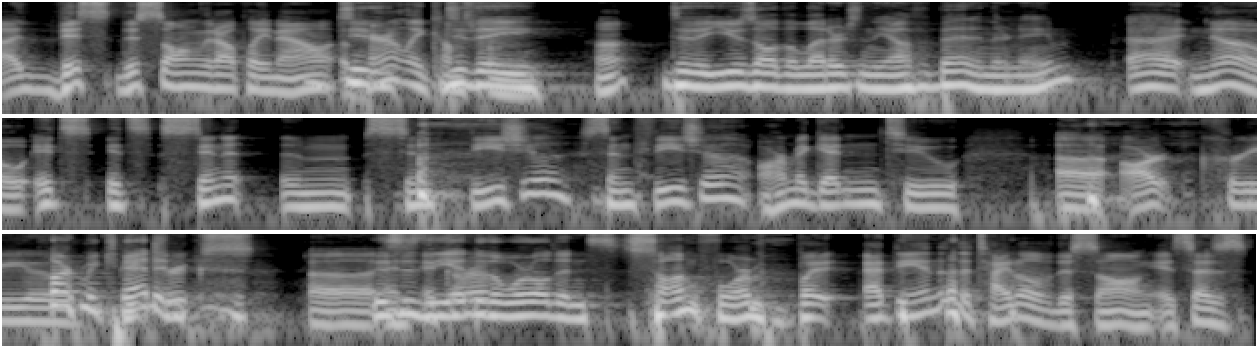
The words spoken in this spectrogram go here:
uh, this this song that I'll play now Do- apparently comes do they- from huh? Do they use all the letters in the alphabet in their name? Uh, no, it's it's syn- um, synthesia, synthesia, Armageddon to uh, art creo Armageddon. Petrix. Uh, This is the end of the world in song form. But at the end of the title of this song, it says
